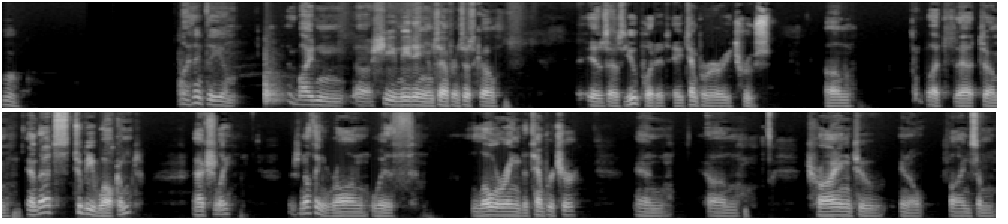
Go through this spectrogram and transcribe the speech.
Well, I think the um, Biden Xi meeting in San Francisco is, as you put it, a temporary truce. Um, but that, um, and that's to be welcomed, actually. There's nothing wrong with lowering the temperature and um, trying to, you know, find some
